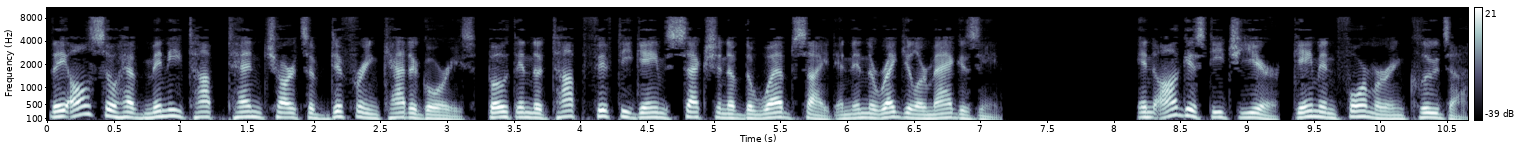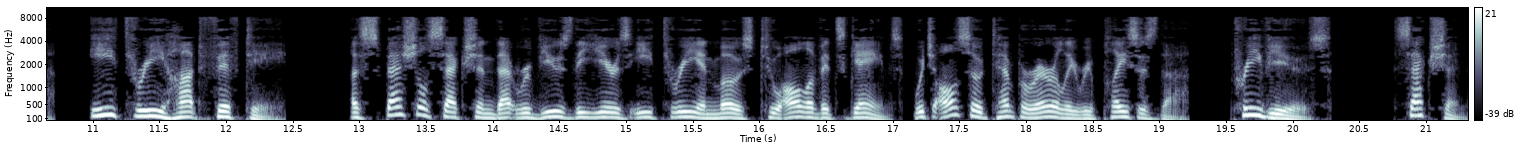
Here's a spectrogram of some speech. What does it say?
They also have mini top 10 charts of differing categories, both in the top 50 games section of the website and in the regular magazine. In August each year, Game Informer includes a E3 Hot 50, a special section that reviews the year's E3 and most to all of its games, which also temporarily replaces the Previews section.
